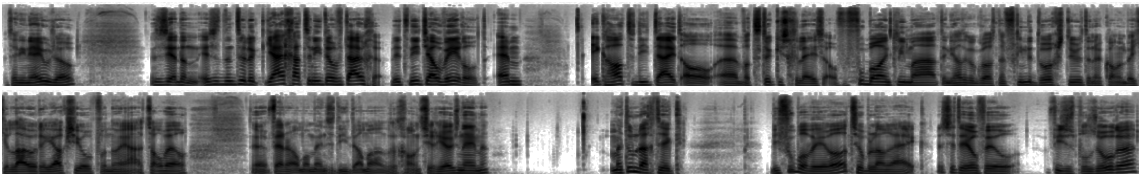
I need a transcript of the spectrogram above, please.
Zei hij nee, hoezo? Dus ja, dan is het natuurlijk, jij gaat ze niet overtuigen. Dit is niet jouw wereld. En ik had die tijd al eh, wat stukjes gelezen over voetbal en klimaat. En die had ik ook wel eens naar vrienden doorgestuurd. En daar kwam een beetje een lauwe reactie op van, nou ja, het zal wel. Eh, verder allemaal mensen die het allemaal gewoon serieus nemen. Maar toen dacht ik, die voetbalwereld is heel belangrijk. Er zitten heel veel vieze sponsoren.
